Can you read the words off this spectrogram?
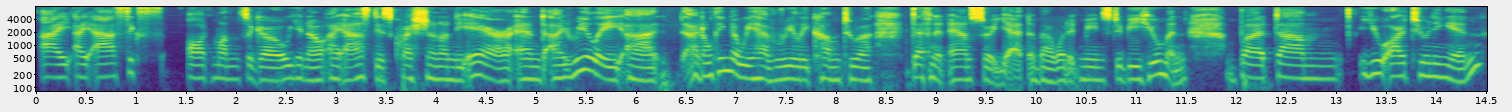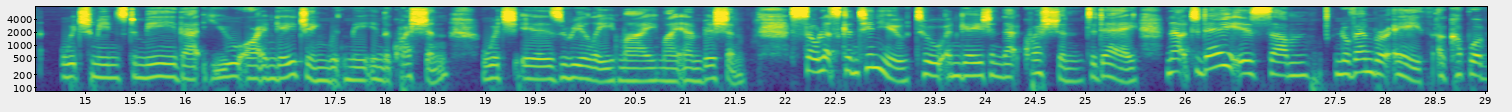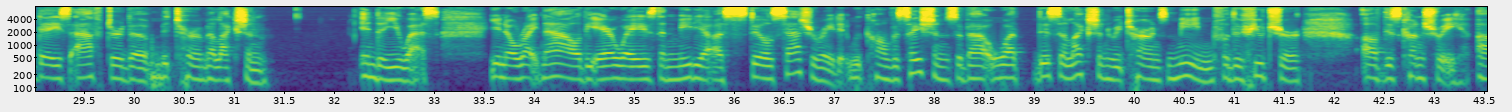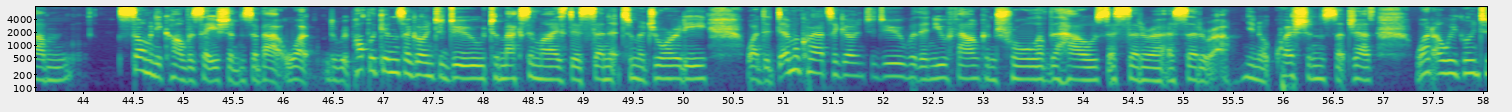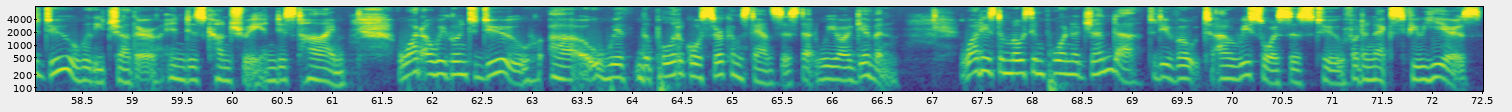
I, I asked six odd months ago, you know, I asked this question on the air, and I really, uh, I don't think that we have really come to a definite answer yet about what it means to be human. But um, you are tuning in which means to me that you are engaging with me in the question, which is really my my ambition. So let's continue to engage in that question today. Now, today is um, November eighth, a couple of days after the midterm election in the US. You know, right now, the airwaves and media are still saturated with conversations about what this election returns mean for the future of this country. Um, so many conversations about what the Republicans are going to do to maximize their Senate to majority, what the Democrats are going to do with their newfound control of the House, et cetera, et cetera. You know, questions such as what are we going to do with each other in this country, in this time? What are we going to do uh, with the political circumstances that we are given? What is the most important agenda to devote our resources to for the next few years?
